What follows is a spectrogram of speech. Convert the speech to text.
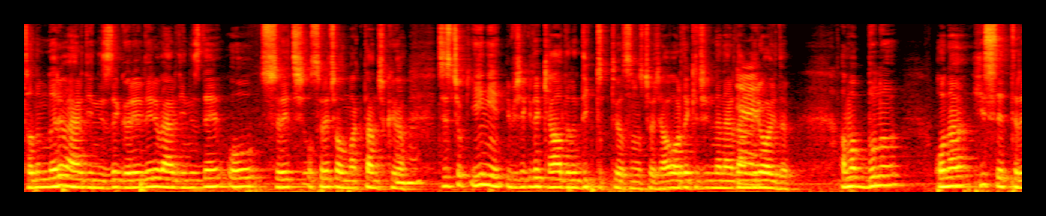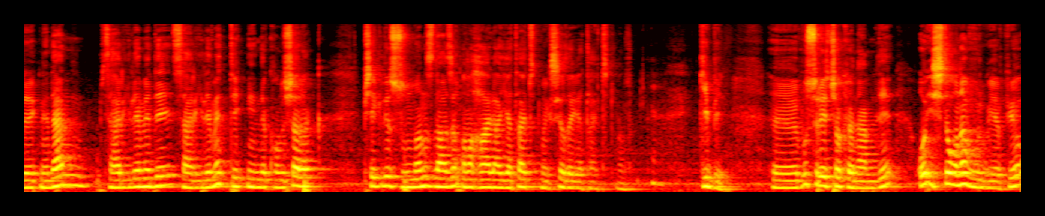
tanımları verdiğinizde, görevleri verdiğinizde o süreç o süreç olmaktan çıkıyor. Hı hı. Siz çok iyi niyetli bir şekilde kağıdını dik tutuyorsunuz çocuğa. Oradaki cümlelerden Evet. biri oydu. Ama bunu ona hissettirerek neden sergilemede, sergileme tekniğinde konuşarak bir şekilde sunmanız lazım ama hala yatay tutmak istiyor da yatay tutmalı. Gibi. Ee, bu süreç çok önemli. O işte ona vurgu yapıyor.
